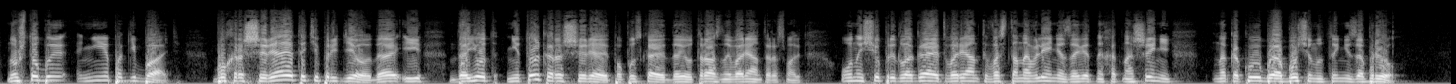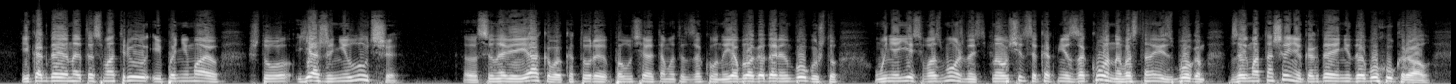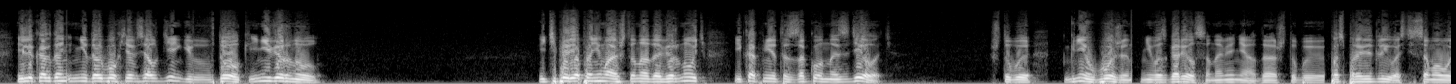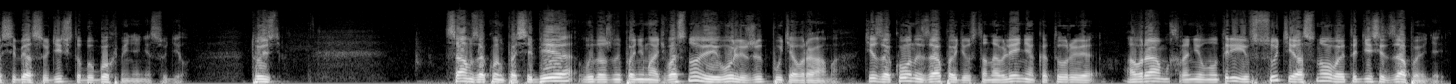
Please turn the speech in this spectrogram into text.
Но чтобы не погибать, Бог расширяет эти пределы, да, и дает, не только расширяет, попускает, дает разные варианты рассматривать, он еще предлагает варианты восстановления заветных отношений, на какую бы обочину ты не забрел – и когда я на это смотрю и понимаю, что я же не лучше э, сыновей Якова, которые получают там этот закон. И я благодарен Богу, что у меня есть возможность научиться, как мне законно восстановить с Богом взаимоотношения, когда я, не дай Бог, украл. Или когда, не дай Бог, я взял деньги в долг и не вернул. И теперь я понимаю, что надо вернуть, и как мне это законно сделать чтобы гнев Божий не возгорелся на меня, да, чтобы по справедливости самого себя судить, чтобы Бог меня не судил. То есть, сам закон по себе, вы должны понимать, в основе его лежит путь Авраама. Те законы, заповеди, установления, которые Авраам хранил внутри, и в сути основа это 10 заповедей.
